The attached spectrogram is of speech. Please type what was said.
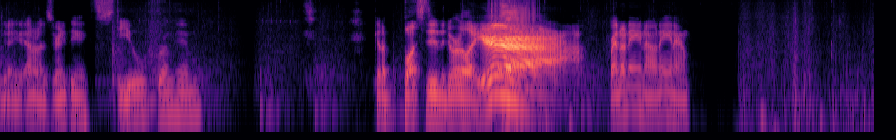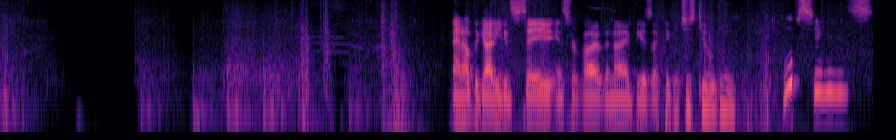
Can I, I don't know, is there anything I can steal from him? Gotta bust it in the door like, yeah! And I hope to God he can stay and survive the night because I think I just killed him. Whoopsies!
